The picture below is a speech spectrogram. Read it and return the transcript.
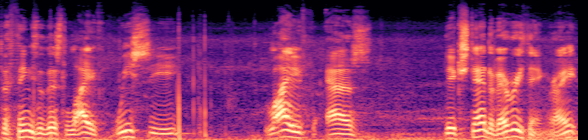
The things of this life, we see life as the extent of everything, right?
